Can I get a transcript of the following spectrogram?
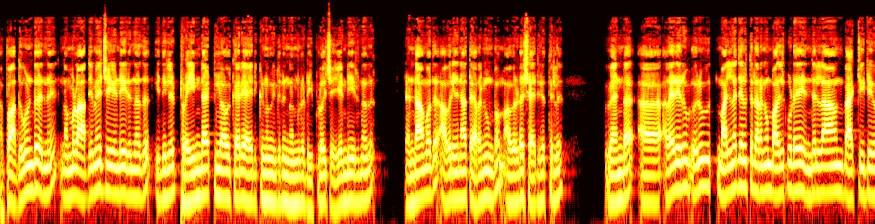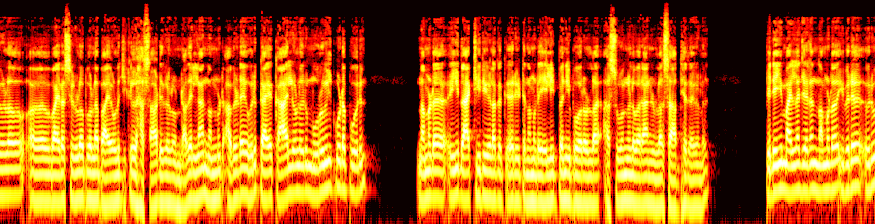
അപ്പോൾ അതുകൊണ്ട് തന്നെ നമ്മൾ ആദ്യമേ ചെയ്യേണ്ടിയിരുന്നത് ഇതിൽ ട്രെയിൻഡ് ആയിട്ടുള്ള ആൾക്കാരെ ആയിരിക്കണം ഇതിന് നമ്മൾ ഡിപ്ലോയ് ചെയ്യേണ്ടിയിരുന്നത്. രണ്ടാമത് അവരിതിനകത്ത് ഇറങ്ങുമ്പം അവരുടെ ശരീരത്തിൽ വേണ്ട. അതായത് ഒരു ഒരു മലിനജലത്തിൽ ഇറങ്ങുമ്പോൾ അതിൽ കൂടെ എന്തെല്ലാം ബാക്ടീരിയകളോ വൈറസുകളോ പോലുള്ള ബയോളജിക്കൽ ഹസാഡുകളുണ്ട് അതെല്ലാം നമ്മുടെ അവരുടെ ഒരു കാലിലുള്ള ഒരു മുറിവിൽ കൂടെ പോലും നമ്മുടെ ഈ ബാക്ടീരിയകളൊക്കെ കയറിയിട്ട് നമ്മുടെ എലിപ്പനി പോലുള്ള അസുഖങ്ങൾ വരാനുള്ള സാധ്യതകൾ. പിന്നെ ഈ മലിനജലം നമ്മുടെ ഇവർ ഒരു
